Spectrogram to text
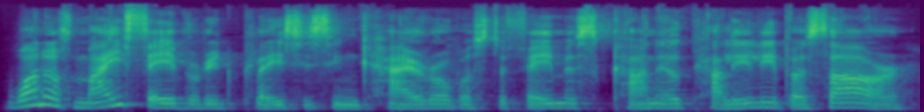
One of my favorite places in Cairo was the famous Khan el Khalili Bazaar.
